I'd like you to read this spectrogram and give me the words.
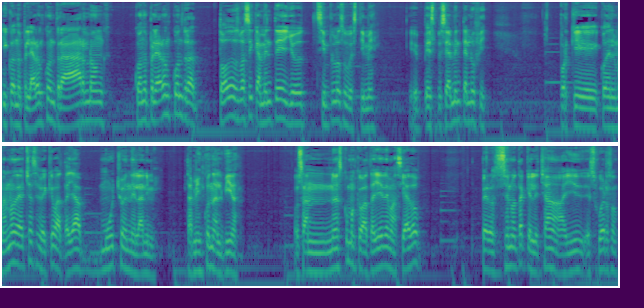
Y cuando pelearon contra Arlong, cuando pelearon contra todos, básicamente yo siempre los subestimé. eh, Especialmente a Luffy. Porque con el mano de hacha se ve que batalla mucho en el anime. También con Alvida. O sea, no es como que batalle demasiado. Pero sí se nota que le echa ahí esfuerzo.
